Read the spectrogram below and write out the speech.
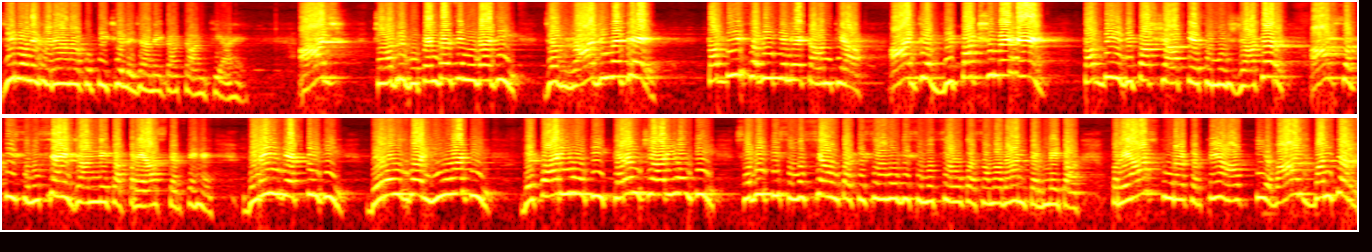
जिन्होंने हरियाणा को पीछे ले जाने का काम किया है। आज चौधरी भूपेंद्र सिंह हुड्डा जी, जब राज में थे तब भी सभी के लिए काम किया। आज जब विपक्ष में हैं तब भी विपक्ष आपके समक्ष जाकर आप सबकी समस्याएँ जानने का प्रयास करते हैं। गरीब व्यक्ति की, बेरोजगार युवा की, व्यापारियों की, कर्मचारियों की, सभी की समस्याओं का, किसानों की समस्याओं का समाधान करने का प्रयास पूरा करते हैं। आपकी आवाज़ बनकर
